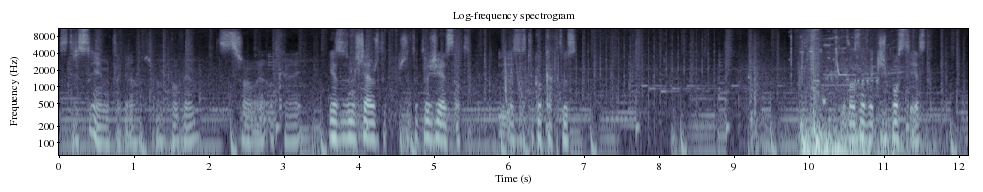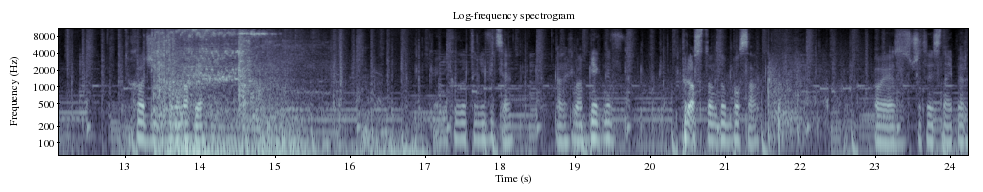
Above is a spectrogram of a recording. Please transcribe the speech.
Stresuje mnie ta gra, że wam powiem. Strzały, okej. Jezus, myślałem, że to, że to ktoś jest od... Jezus, tylko kaktus. Chyba znowu jakiś boss jest. Tu chodzi, widzę na mapie. Okej, nikogo tu nie widzę. Ale chyba biegnę w... prosto do bossa. O Jezus, czy to jest snajper?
